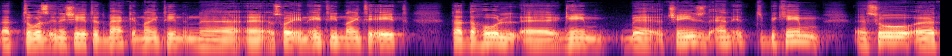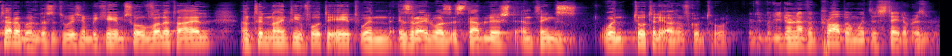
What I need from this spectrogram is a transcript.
that was initiated back in 19, uh, uh, sorry, in 1898 that the whole uh, game changed and it became so terrible. The situation became so volatile until 1948 when Israel was established and things went totally out of control. But you don't have a problem with the state of Israel.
